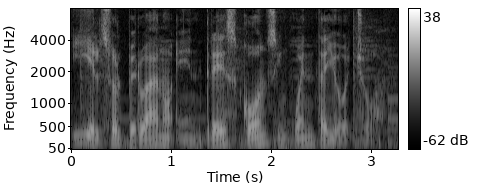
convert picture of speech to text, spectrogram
y el sol peruano en 3,58.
